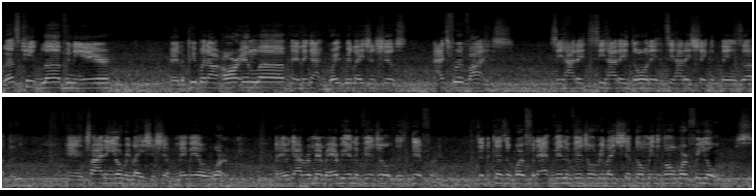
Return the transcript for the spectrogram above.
Let's keep love in the air. And the people that are in love and they got great relationships, ask for advice. See how they see how they doing it, and see how they shaking things up, and, and try it in your relationship. Maybe it'll work. But we gotta remember, every individual is different. Just because it worked for that individual relationship, don't mean it's gonna work for yours.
